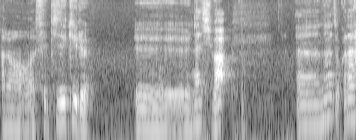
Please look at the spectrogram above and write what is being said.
あの設置できるうーなしはうんなんとかな。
